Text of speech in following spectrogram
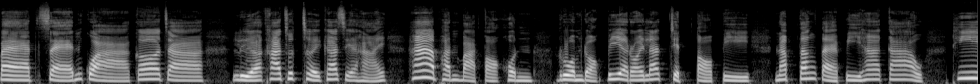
8แสนกว่าก็จะเหลือค่าชดเชยค่าเสียหาย 5,000 บาทต่อคน รวมดอกเบี้ยร้อยละ 7 ต่อปี นับตั้งแต่ปี 59 ที่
